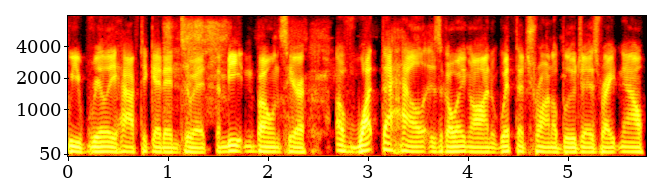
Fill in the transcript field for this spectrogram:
we really have to get into it the meat and bones here of what the hell is going on with the Toronto Blue Jays right now.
